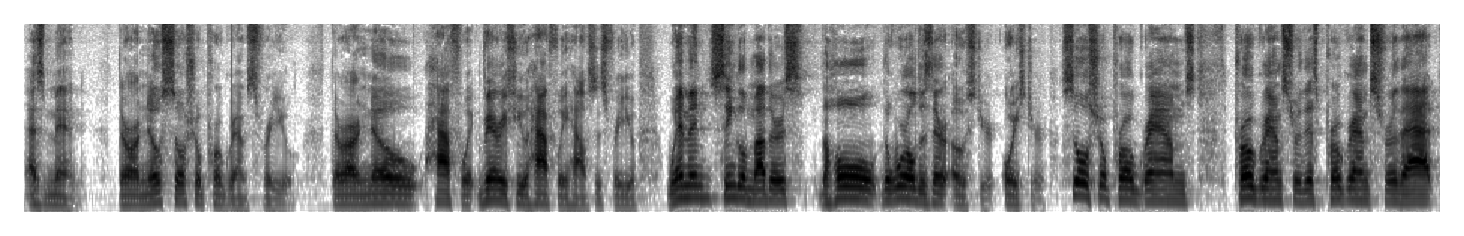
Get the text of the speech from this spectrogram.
as men. There are no social programs for you. There are no halfway, very few halfway houses for you. Women, single mothers, the whole, the world is their oyster. oyster. Social programs, programs for this, programs for that,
